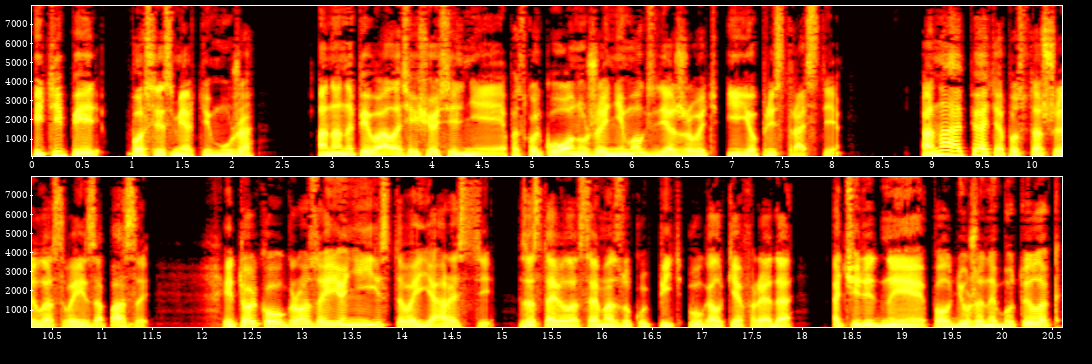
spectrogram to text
и теперь, после смерти мужа, она напивалась еще сильнее, поскольку он уже не мог сдерживать ее пристрастие. Она опять опустошила свои запасы и только угроза ее неистовой ярости заставила Сэма закупить в уголке Фреда очередные полдюжины бутылок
